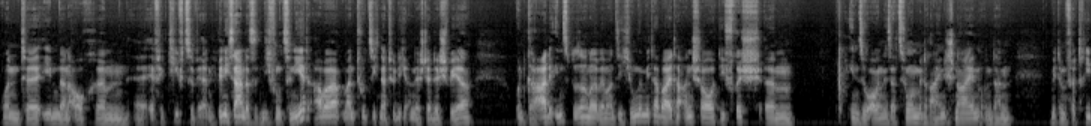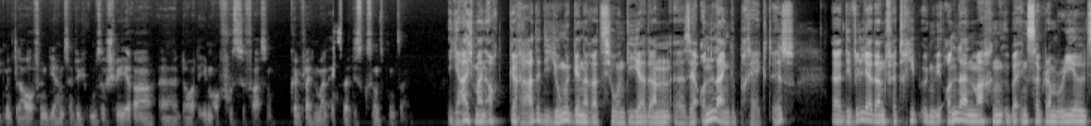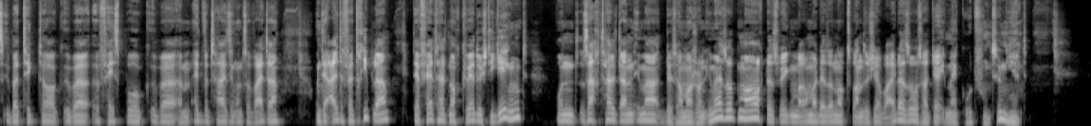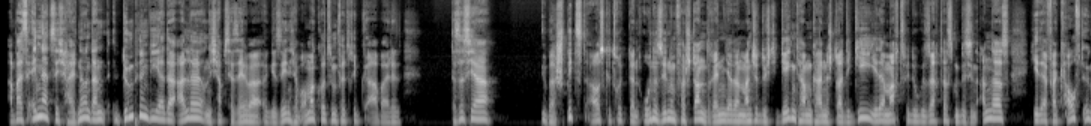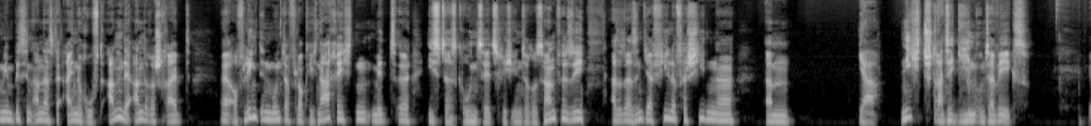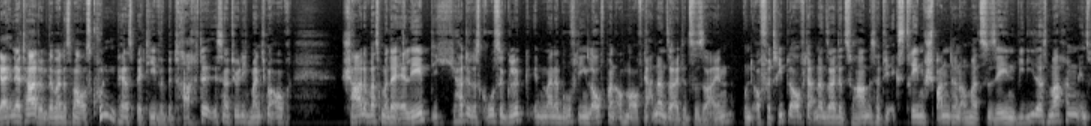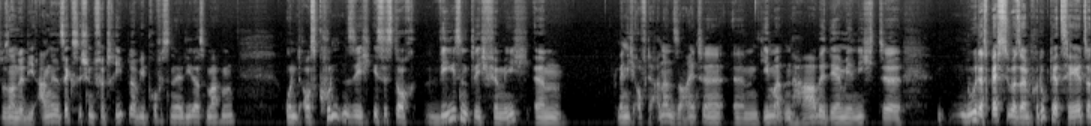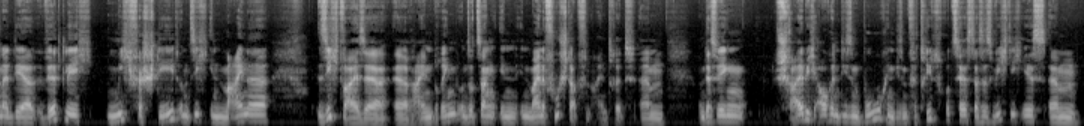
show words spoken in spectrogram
und äh, eben dann auch ähm, äh, effektiv zu werden. Ich will nicht sagen, dass es nicht funktioniert, aber man tut sich natürlich an der Stelle schwer. Und gerade insbesondere, wenn man sich junge Mitarbeiter anschaut, die frisch ähm, in so Organisationen mit reinschneiden und dann mit dem Vertrieb mitlaufen, die haben es natürlich umso schwerer, äh, dort eben auf Fuß zu fassen. Könnte vielleicht mal ein extra Diskussionspunkt sein. Ja, ich meine auch gerade die junge Generation, die ja dann äh, sehr online geprägt ist, äh, die will ja dann Vertrieb irgendwie online machen über Instagram Reels, über TikTok, über äh, Facebook, über ähm, Advertising und so weiter. Und der alte Vertriebler, der fährt halt noch quer durch die Gegend und sagt halt dann immer, das haben wir schon immer so gemacht, deswegen machen wir das dann noch 20 Jahre weiter so. Es hat ja immer gut funktioniert. Aber es ändert sich halt, ne? Und dann dümpeln die ja da alle, und ich habe es ja selber gesehen, ich habe auch mal kurz im Vertrieb gearbeitet. Das ist ja überspitzt ausgedrückt dann ohne Sinn und Verstand. Rennen ja dann manche durch die Gegend, haben keine Strategie. Jeder macht's, wie du gesagt hast, ein bisschen anders. Jeder verkauft irgendwie ein bisschen anders. Der eine ruft an, der andere schreibt äh, auf LinkedIn munterflockig Nachrichten mit, äh, ist das grundsätzlich interessant für Sie? Also da sind ja viele verschiedene, ähm, ja, Nicht-Strategien unterwegs. Ja, in der Tat. Und wenn man das mal aus Kundenperspektive betrachtet, ist natürlich manchmal auch schade, was man da erlebt. Ich hatte das große Glück, in meiner beruflichen Laufbahn auch mal auf der anderen Seite zu sein und auch Vertriebler auf der anderen Seite zu haben. Ist natürlich extrem spannend, dann auch mal zu sehen, wie die das machen, insbesondere die angelsächsischen Vertriebler, wie professionell die das machen. Und aus Kundensicht ist es doch wesentlich für mich, ähm, wenn ich auf der anderen Seite ähm, jemanden habe, der mir nicht äh, nur das Beste über sein Produkt erzählt, sondern der wirklich mich versteht und sich in meine Sichtweise äh, reinbringt und sozusagen in, in meine Fußstapfen eintritt. Ähm, und deswegen schreibe ich auch in diesem Buch, in diesem Vertriebsprozess, dass es wichtig ist, ähm,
